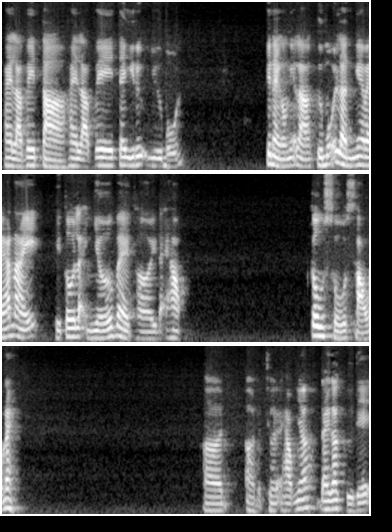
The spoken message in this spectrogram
hay là v tà hay là v teiru như 4 cái này có nghĩa là cứ mỗi lần nghe bài hát này ấy, thì tôi lại nhớ về thời đại học câu số 6 này à, ở trường đại học nhá Daigaku de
